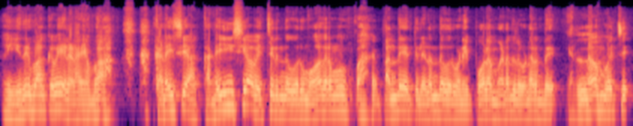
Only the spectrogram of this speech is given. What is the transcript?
எதிர்பார்க்கவே இல்லைடா எப்பா. கடைசியாக கடைசியாக வச்சிருந்த ஒரு மோதிரமும் ப- பந்தயத்தில் இழந்த ஒருவனைப் போல மனதில் உணர்ந்து எல்லாம் போச்சு.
